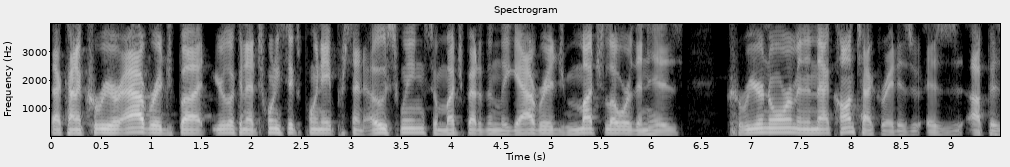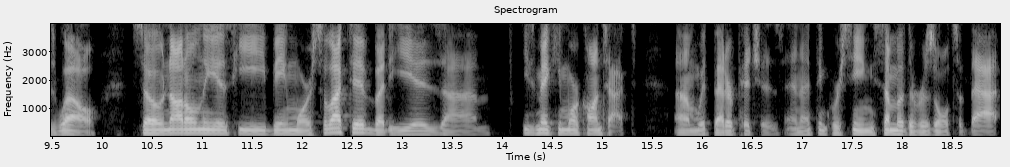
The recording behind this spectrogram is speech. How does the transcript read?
that kind of career average. But you're looking at 26.8% O swing, so much better than league average, much lower than his career norm, and then that contact rate is is up as well. So not only is he being more selective, but he is um, he's making more contact um, with better pitches. And I think we're seeing some of the results of that.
